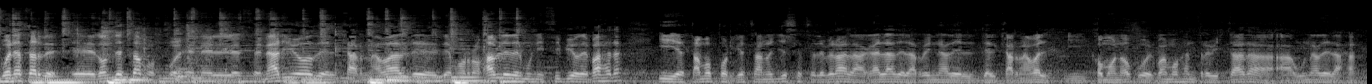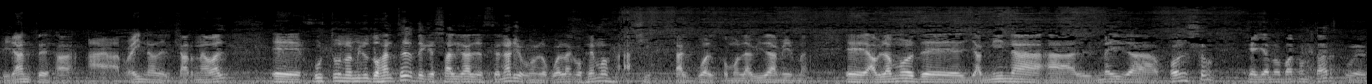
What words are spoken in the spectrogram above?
Buenas tardes, eh, ¿dónde estamos? Pues en el escenario del carnaval de, de, Morrojable del municipio de Pájara y estamos porque esta noche se celebra la gala de la reina del, carnaval y como no, pues vamos a entrevistar a, a una de las aspirantes a, a reina del carnaval eh, justo unos minutos antes de que salga al escenario, con lo cual la cogemos así, tal cual, como la vida misma. Eh, hablamos de Yamina Almeida Afonso, que ella nos va a contar pues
